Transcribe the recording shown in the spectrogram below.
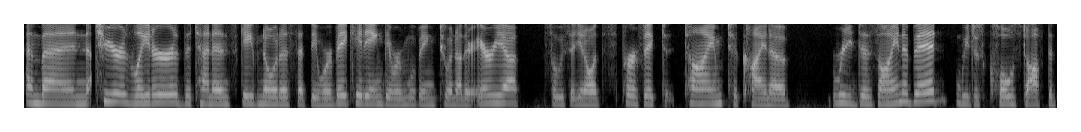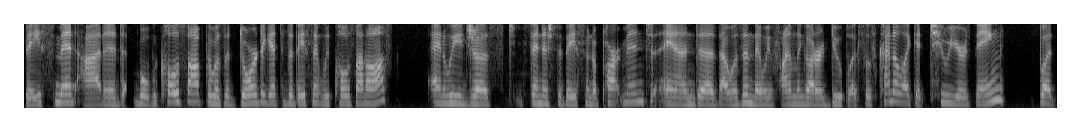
And then two years later, the tenants gave notice that they were vacating, they were moving to another area. So we said, you know, it's perfect time to kind of redesign a bit. We just closed off the basement, added, well, we closed off, there was a door to get to the basement. We closed that off and we just finished the basement apartment and uh, that was in. Then we finally got our duplex. So it's kind of like a two year thing, but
